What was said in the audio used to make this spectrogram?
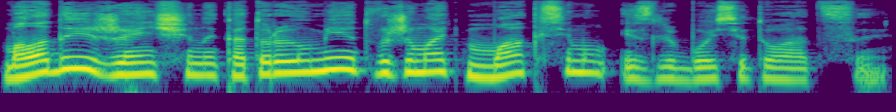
Молодые женщины, которые умеют выжимать максимум из любой ситуации.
